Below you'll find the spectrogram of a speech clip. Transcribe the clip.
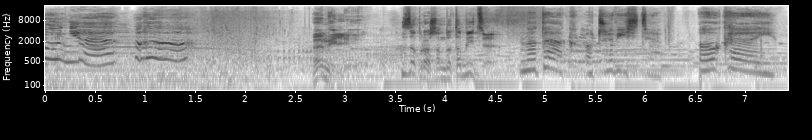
O nie! Ach. Emily, zapraszam do tablicy. No tak, oczywiście. Okej.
